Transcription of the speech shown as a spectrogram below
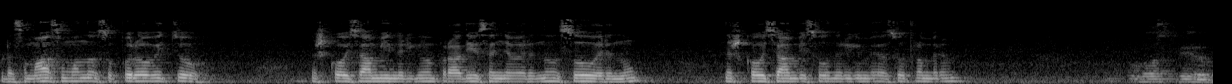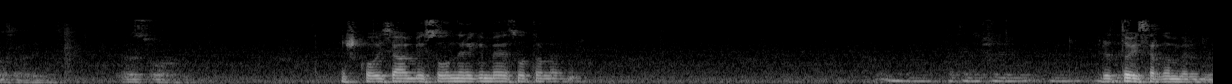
ഇവിടെ സമാസം വന്ന് സുപ്പുരോപിച്ചു. നിഷ്കൗശാമ്പി എന്നിരിക്കുമ്പോൾ പ്രാതിസഞ്ജ വരുന്നു സു വരുന്നു. നിഷ്കൗശാമ്പി സു എന്നിരിക്കുമ്പോൾ സൂത്രം വരും? നിഷ്കൗശാമ്പി സു എന്നിരിക്കുമ്പോൾ സൂത്രം വരുന്നു ഋത്വ വിസർഗം വരുന്നു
